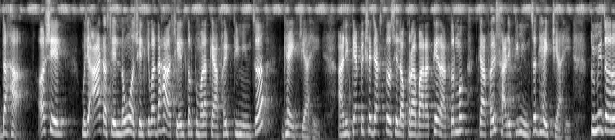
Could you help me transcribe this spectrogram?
दहा असेल म्हणजे आठ असेल नऊ असेल किंवा दहा असेल तर तुम्हाला कॅफाईट तीन इंच घ्यायची आहे. आणि त्यापेक्षा जास्त असेल अकरा बारा तेरा तर मग कॅफाईट साडेतीन इंच घ्यायची आहे. तुम्ही जर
